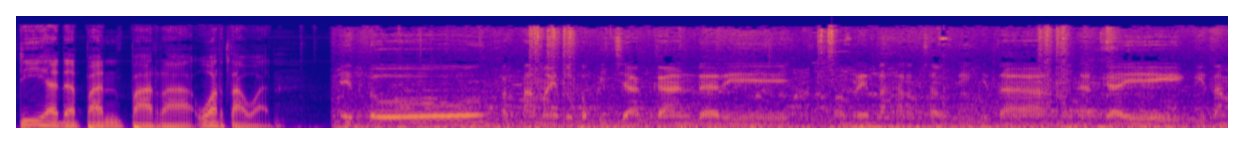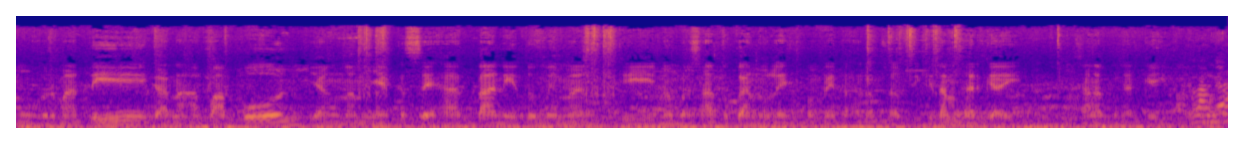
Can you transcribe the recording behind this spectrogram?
di hadapan para wartawan. Itu pertama itu kebijakan dari pemerintah Arab Saudi. Kita menghargai, kita menghormati karena apa pun yang namanya kesehatan itu memang dinomorsatukan oleh pemerintah Arab Saudi. Kita menghargai, sangat menghargai. Langkah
